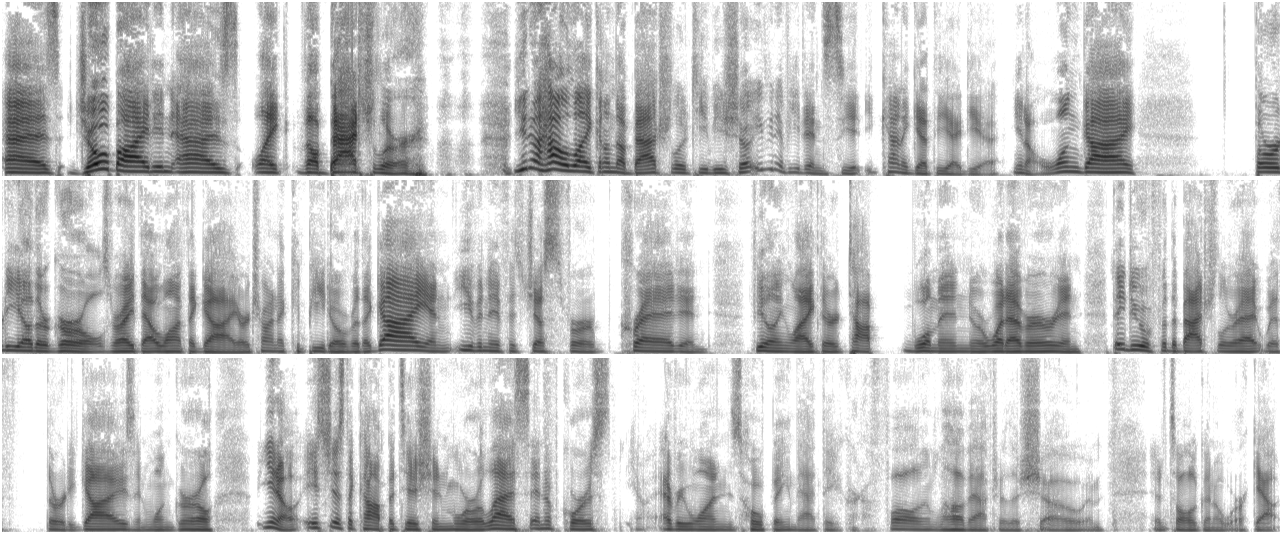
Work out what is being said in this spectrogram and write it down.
as Joe Biden as like the bachelor. You know how like on the Bachelor TV show, even if you didn't see it, you kind of get the idea. You know, one guy, 30 other girls, right, that want the guy or trying to compete over the guy and even if it's just for cred and feeling like they're top woman or whatever and they do it for the bachelorette with 30 guys and one girl. You know, it's just a competition more or less and of course, you know, everyone's hoping that they're going to fall in love after the show and it's all going to work out.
